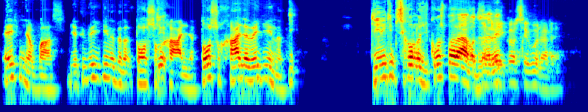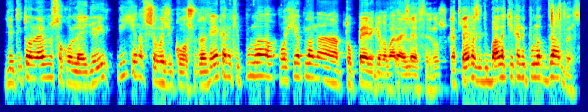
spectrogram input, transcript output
Έχει μια βάση. Γιατί δεν γίνεται να- τόσο Και- χάλια. Τόσο χάλια δεν γίνεται. Και είναι και ψυχολογικός παράγοντας. Το Δηλαδή, λογικό σίγουρα, ρε. γιατί τον έβλεπε στο κολέγιο, ή- είχε ένα φυσιολογικό σου. Δηλαδή έκανε και πουλα, όχι απλά να το παίρνει και το βαράει ελεύθερος. Κατέβαζε την μπάλα και έκανε pull-up jumpers.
